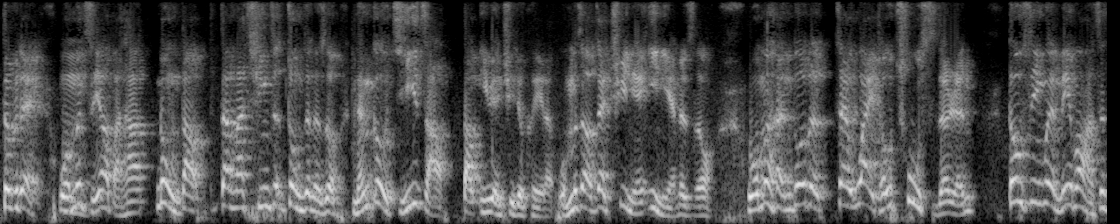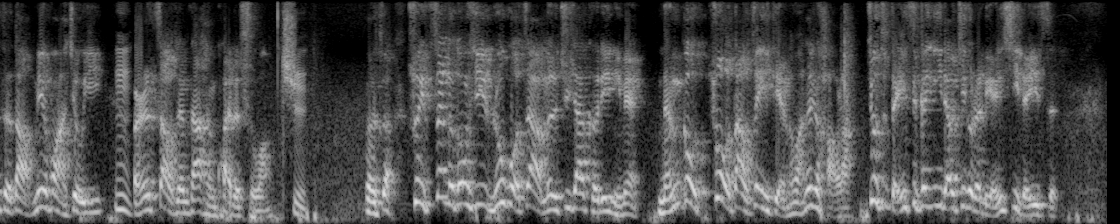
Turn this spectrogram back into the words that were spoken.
对不对？我们只要把它弄到，让它轻症、重症的时候，能够及早到医院去就可以了。我们知道，在去年一年的时候，我们很多的在外头猝死的人，都是因为没有办法侦测到，没有办法就医，嗯，而造成他很快的死亡。是。呃，这所以这个东西如果在我们的居家隔离里面能够做到这一点的话，那就好了，就是等于是跟医疗机构的联系的意思。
